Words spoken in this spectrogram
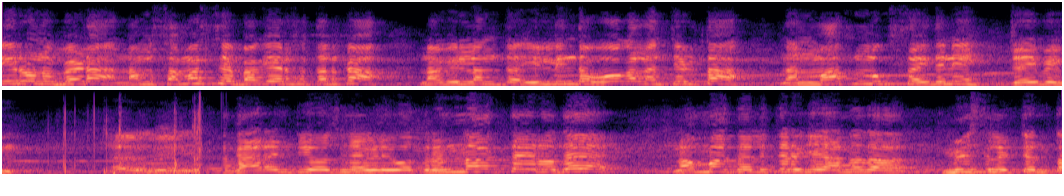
ನೀರೂ ಬೇಡ. ನಮ್ಮ ಸಮಸ್ಯೆ ಬಗೆಹರಿಸೋ ತನಕ ನಾವು ಇಲ್ಲಂತ ಇಲ್ಲಿಂದ ಹೋಗಲ್ಲ ಅಂತ ಹೇಳ್ತಾ ನಾನು ಮಾತು ಮುಗಿಸ್ತಾ ಇದ್ದೀನಿ. ಜೈ ಭೀಮ್. ಗ್ಯಾರಂಟಿ ಯೋಜನೆಗಳು ಇವತ್ತು ರನ್ ಆಗ್ತಾ ಇರೋದೇ ನಮ್ಮ ದಲಿತರಿಗೆ ಅನ್ನದ ಮೀಸಲಿಟ್ಟಂತ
